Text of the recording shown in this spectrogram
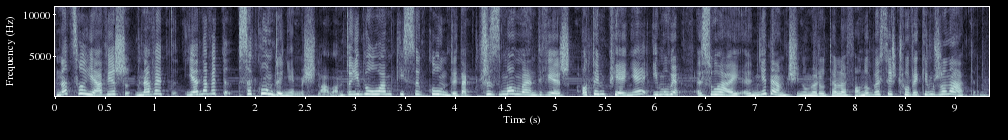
Na co ja, wiesz, nawet, ja nawet sekundy nie myślałam. To nie było ułamki sekundy. Tak przez moment, wiesz, otępienie i mówię, słuchaj, nie dam ci numeru telefonu, bo jesteś człowiekiem żonatym.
